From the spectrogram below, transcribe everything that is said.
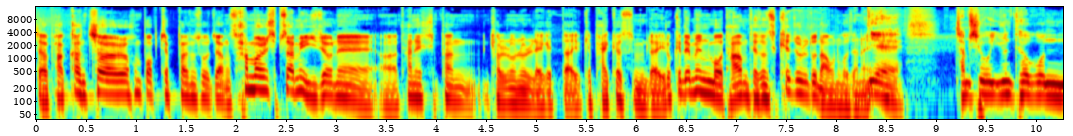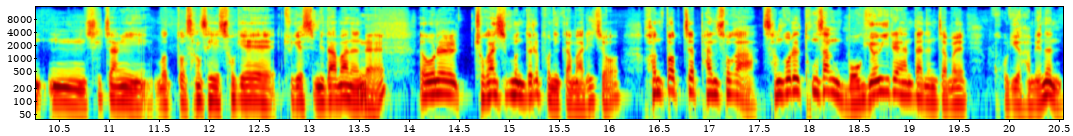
자, 박한철 헌법재판소장 3월 13일 이전에 어, 탄핵 심판 결론을 내겠다 이렇게 밝혔습니다. 이렇게 되면 뭐 다음 대선 스케줄도 나오는 거잖아요. 예. 잠시 후 윤태곤 음, 실장이 뭐 또 상세히 소개해 주겠습니다마는 네. 오늘 조간 신문들을 보니까 말이죠. 헌법재판소가 선고를 통상 목요일에 한다는 점을 고려하면은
